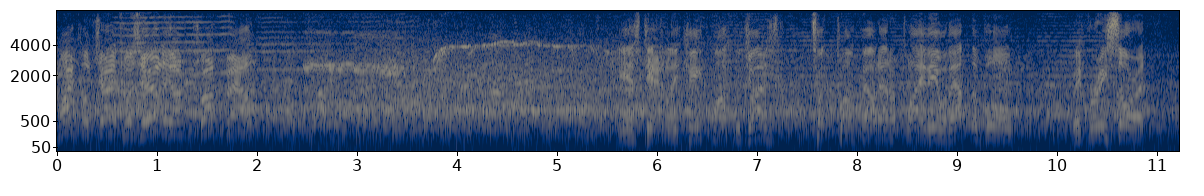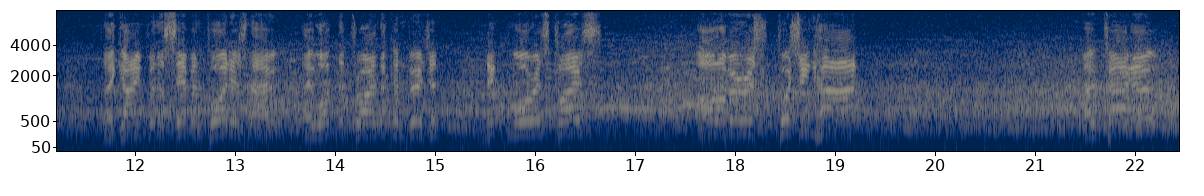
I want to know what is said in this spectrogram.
Michael Jones was early on Kronfeld. Yes, definitely, Keith. Michael Jones took Kronfeld out of play there without the ball. Referee saw it. They're going for the seven-pointers, though. They want the try and the conversion. Nick Moore is close. Oliver is pushing hard. Otago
